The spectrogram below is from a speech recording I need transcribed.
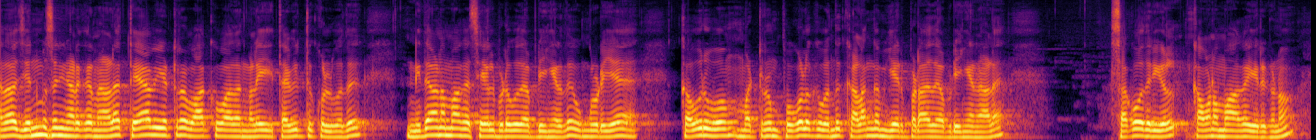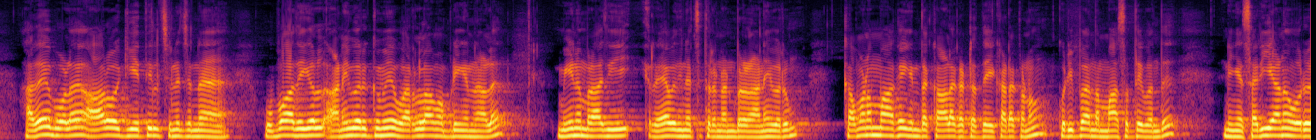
அதாவது ஜென்ம சனி நடக்கிறதுனால தேவையற்ற வாக்குவாதங்களை தவிர்த்து கொள்வது நிதானமாக செயல்படுவது அப்படிங்கிறது உங்களுடைய கௌரவம் மற்றும் புகழுக்கு வந்து களங்கம் ஏற்படாது அப்படிங்கிறனால சகோதரிகள் கவனமாக இருக்கணும். அதே போல் ஆரோக்கியத்தில் சின்ன சின்ன உபாதைகள் அனைவருக்குமே வரலாம் அப்படிங்கிறனால மீனம் ராசி ரேவதி நட்சத்திர நண்பர்கள் அனைவரும் கவனமாக இந்த காலகட்டத்தை கடக்கணும். குறிப்பாக அந்த மாதத்தை வந்து நீங்கள் சரியான ஒரு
